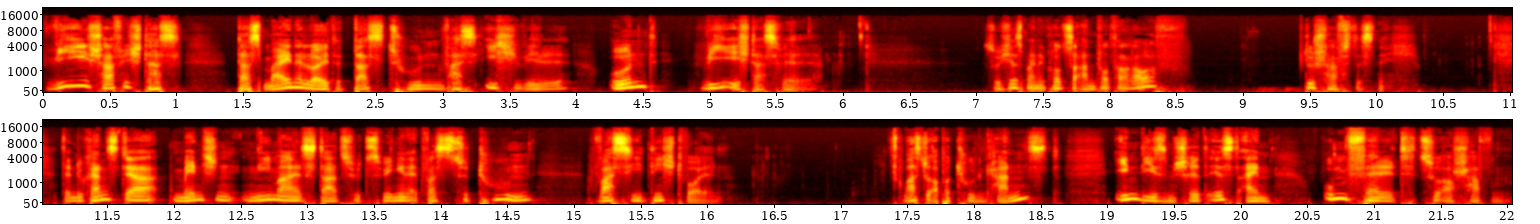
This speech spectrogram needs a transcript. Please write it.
wie schaffe ich das, dass meine Leute das tun, was ich will und wie ich das will. So, hier ist meine kurze Antwort darauf. Du schaffst es nicht. Denn du kannst ja Menschen niemals dazu zwingen, etwas zu tun, was sie nicht wollen. Was du aber tun kannst in diesem Schritt ist, ein Umfeld zu erschaffen.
